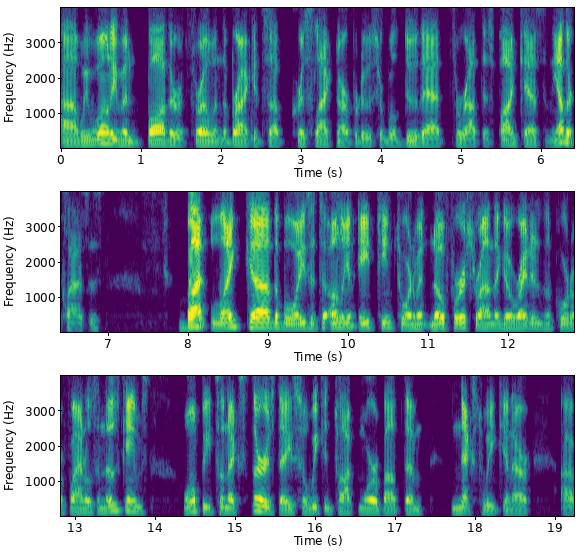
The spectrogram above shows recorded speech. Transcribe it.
Uh, we won't even bother throwing the brackets up. Chris Lackner, our producer, will do that throughout this podcast and the other classes. But like uh, the boys, it's only an eight team tournament, no first round. They go right into the quarterfinals, and those games won't be till next Thursday. So we can talk more about them next week in our uh,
